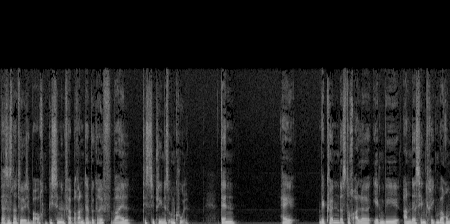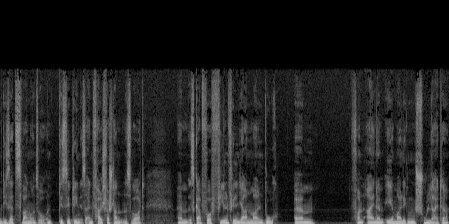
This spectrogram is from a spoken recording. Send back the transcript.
Das ist natürlich aber auch ein bisschen ein verbrannter Begriff, weil Disziplin ist uncool. Denn, hey, wir können das doch alle irgendwie anders hinkriegen. Warum dieser Zwang und so? Und Disziplin ist ein falsch verstandenes Wort. Ähm, es gab vor vielen, vielen Jahren mal ein Buch ähm, von einem ehemaligen Schulleiter,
